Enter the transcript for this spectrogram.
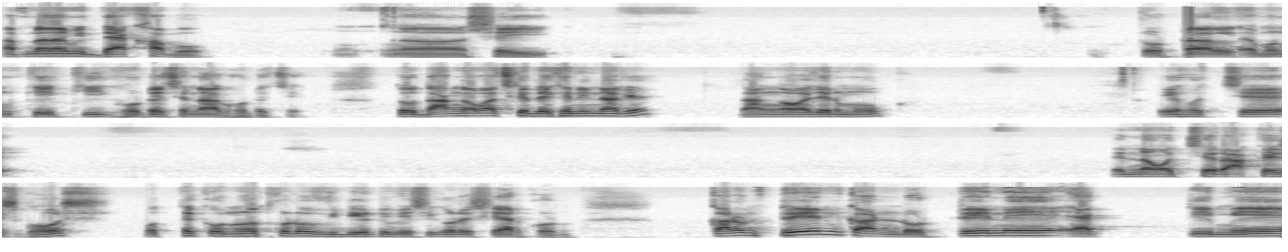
আপনাদের আমি দেখাবো সেই টোটাল এমন কি কি ঘটেছে, না ঘটেছে। তো দাঙ্গাবাজকে দেখে নিন আগে। দাঙ্গাবাজের মুখ। এ হচ্ছে এর নাম হচ্ছে রাকেশ ঘোষ। প্রত্যেককে অনুরোধ করব ভিডিওটি বেশি করে শেয়ার করুন। কারণ ট্রেন কাণ্ড, ট্রেনে একটি মেয়ে,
